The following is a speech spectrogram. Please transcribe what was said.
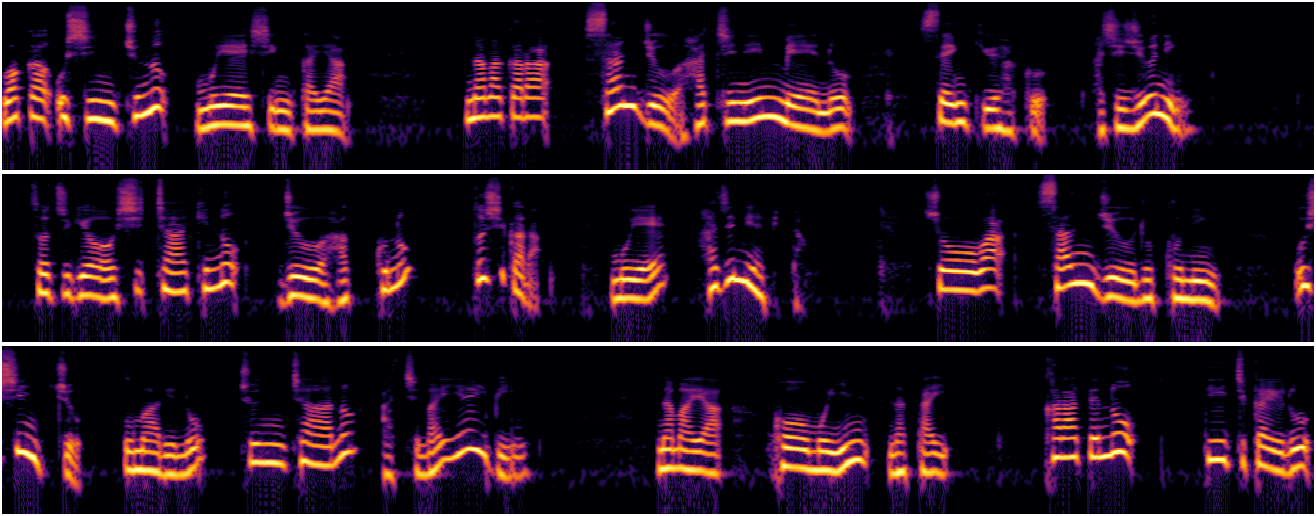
若牛新地の無営進化や生から38人名の1980人卒業しちゃきの18区の年から無営始めやびた昭和36人ウシンチュ生まれのチュンチャーのあちまいやいびん。生や公務員なたい。空手のティーチカイル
